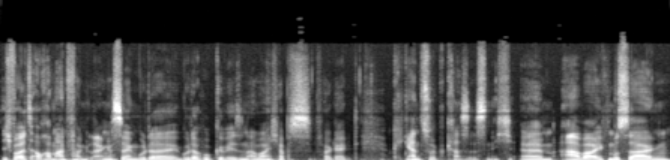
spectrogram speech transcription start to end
ich wollte es auch am Anfang sagen, es wäre ein guter, guter Hook gewesen, aber ich habe es vergeigt. Okay, ganz so krass ist es nicht. Ähm, aber ich muss sagen,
